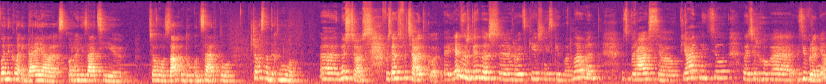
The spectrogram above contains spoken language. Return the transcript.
виникла ідея з організації цього заходу, концерту? Що вас надихнуло? Ну що ж, почнемо спочатку. Як завжди, наш громадський учнівський парламент збирався у п'ятницю на чергове зібрання,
